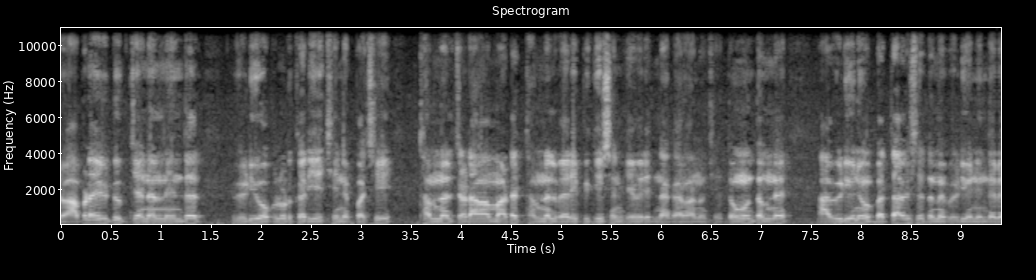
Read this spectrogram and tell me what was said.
મિત્રો, આપણા યુટ્યુબ ચેનલની અંદર વીડિયો અપલોડ કરીએ છીએ ને પછી થમનલ ચડાવવા માટે થમનલ વેરિફિકેશન કેવી રીતના કરવાનું છે, તો હું તમને આ વિડીયોને બતાવીશ, તો તમે વિડીયોની અંદર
